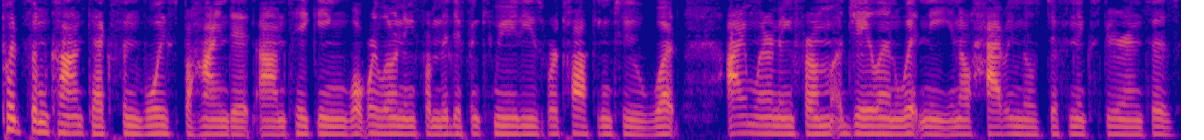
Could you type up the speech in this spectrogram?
put some context and voice behind it, um, taking what we're learning from the different communities we're talking to, what I'm learning from Jalen Whitney, you know, having those different experiences.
